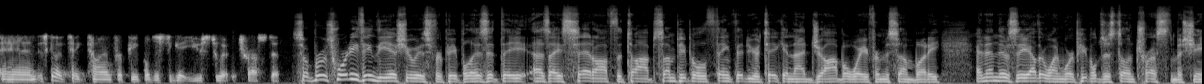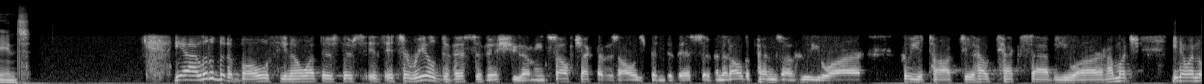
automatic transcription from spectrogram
and it's going to take time for people just to get used to it and trust it. So, Bruce, where do you think the issue is for people? Is it the, as I said off the top, some people think that you're taking that job away from somebody, and then there's the other one where people just don't trust the machines. Yeah, a little bit of both. You know what? There's, there's, it's, it's a real divisive issue. I mean, self checkout has always been divisive, and it all depends on who you are, who you talk to, how tech savvy you are, how much, you know. And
